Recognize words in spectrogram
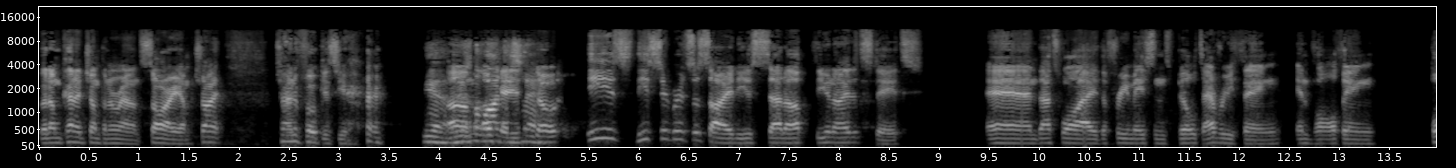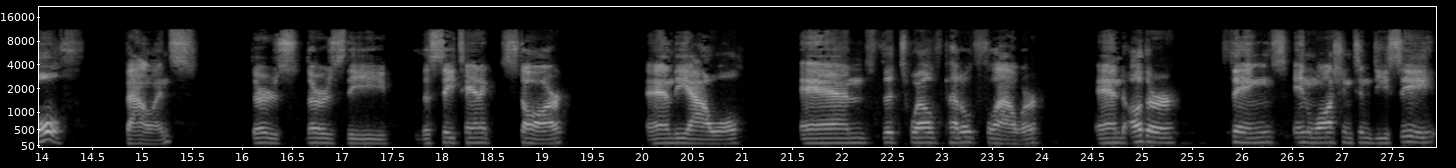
But I'm kind of jumping around. Sorry, I'm trying trying to focus here. Yeah, Um, okay, so these these secret societies set up the United States, and that's why the Freemasons built everything involving both balance. There's there's the the satanic star, and the owl, and the twelve petaled flower, and other things in Washington D.C.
